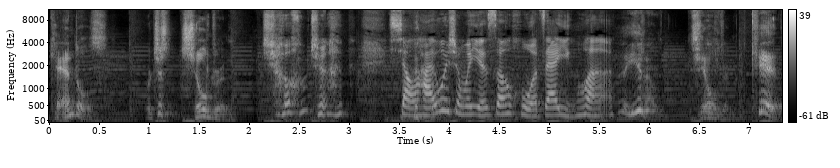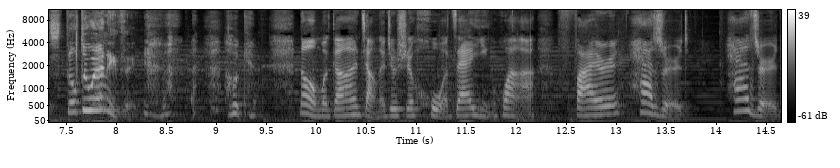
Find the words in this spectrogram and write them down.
candles, or just children. Children，小孩为什么也算火灾隐患啊 You know, children, kids, they'll do anything. OK，那我们刚刚讲的就是火灾隐患啊，fire hazard。hazard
